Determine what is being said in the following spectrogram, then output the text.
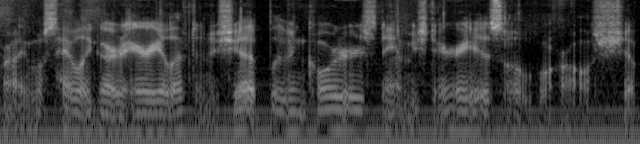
probably the most heavily guarded area left in the ship, living quarters, damaged areas, overall ship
